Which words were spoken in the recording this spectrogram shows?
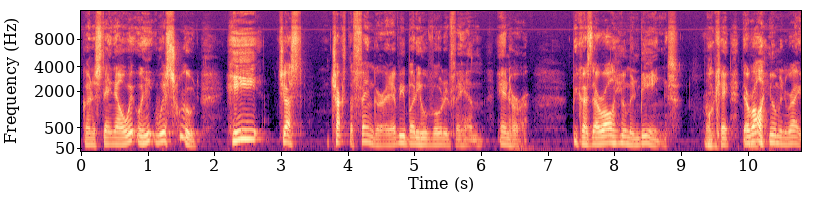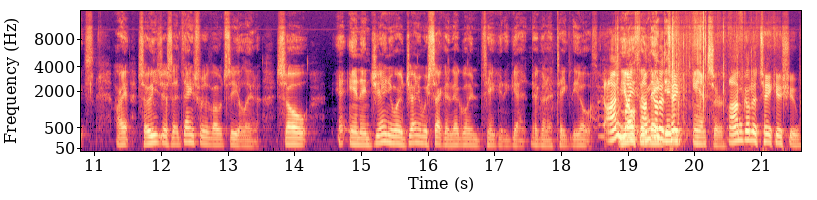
going to stay? Now we, we, we're screwed. He just chucked the finger at everybody who voted for him and her, because they're all human beings. Okay, they're all human rights. All right. So he just said, "Thanks for the vote. See you later." So. And in January, January second, they're going to take it again. They're going to take the oath. I the might- oath that I'm they didn't answer. I'm going to take issue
